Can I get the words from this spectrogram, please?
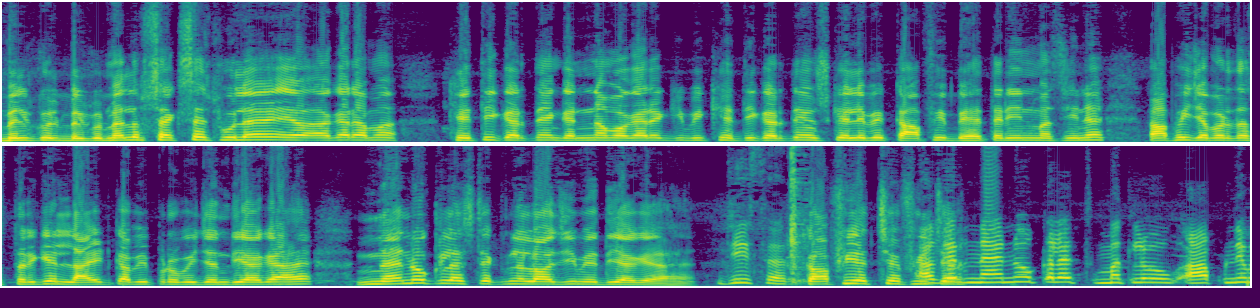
बिल्कुल बिल्कुल। मतलब सक्सेसफुल है अगर हम खेती करते हैं गन्ना वगैरह की भी खेती करते हैं उसके लिए भी काफ़ी बेहतरीन मशीन है काफ़ी ज़बरदस्त तरीके लाइट का भी प्रोविज़न दिया गया है नैनो क्लच टेक्नोलॉजी में दिया गया है। जी सर। काफ़ी अच्छे फीचर अगर नैनो क्लच मतलब आपने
